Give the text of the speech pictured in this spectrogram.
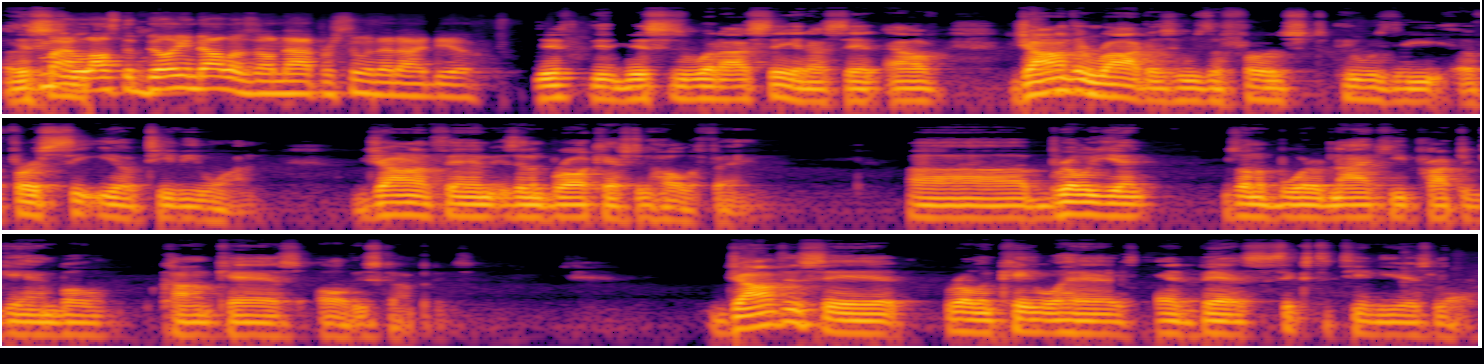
This might have lost a billion dollars on not pursuing that idea. This this is what I said. I said Al, Jonathan Rogers, who was the first, who was the uh, first CEO of TV One. Jonathan is in the Broadcasting Hall of Fame. Uh, brilliant. Was on the board of Nike, Procter Gamble, Comcast, all these companies. Jonathan said Roland Cable has at best six to ten years left.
